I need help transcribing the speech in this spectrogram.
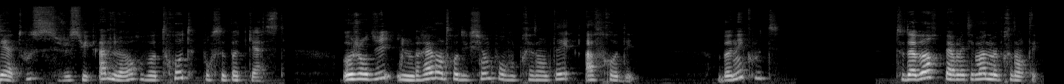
et à tous, je suis Anne-Laure, votre hôte pour ce podcast. Aujourd'hui, une brève introduction pour vous présenter Aphrodé. Bonne écoute Tout d'abord, permettez-moi de me présenter.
